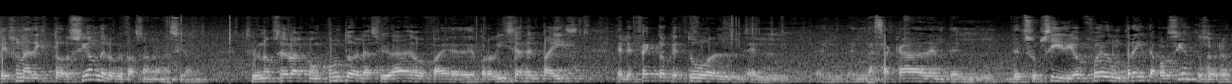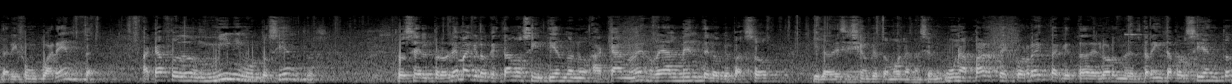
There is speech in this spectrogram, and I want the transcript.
es una distorsión de lo que pasó en la nación. Si uno observa el conjunto de las ciudades o de provincias del país, el efecto que tuvo la sacada del, subsidio fue de un 30% sobre la tarifa, un 40%. Acá fue de un mínimo un 200%. Entonces el problema es que lo que estamos sintiendo acá no es realmente lo que pasó y la decisión que tomó la nación. Una parte es correcta, que está del orden del 30%,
